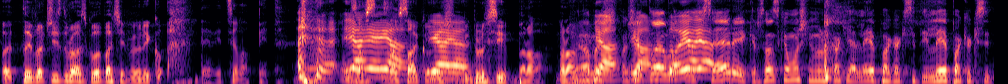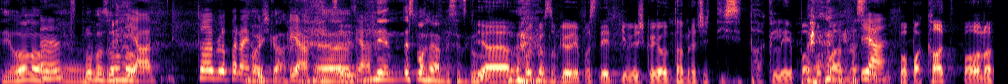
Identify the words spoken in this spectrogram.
o, to je bila čisto druga zgodba, če bi bil rekel "Ah, 9,5. ja, za, ja, ja, za vsako, ja, veš, ja. bi bili vsi, bravo, bravo. Ja, Gregor." Ja. pač, pa še to je bilo to je, kar v ja. seriji, ker sem skaj moški govoril, kak je lepa, kak si ti lepa, kak si ti ono. Pol pa za ono. Ja, to je bilo pa najhujše. Dvojka. Ja, Eh, ja. Ne, ne sploh ne vem, se zgodi. Ja, ja, ko so bili oni posnetki, veš, ko je on tam reče, ti si tako lepa, pa pa naslednji, Ja. pa pa kat, pa ono.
